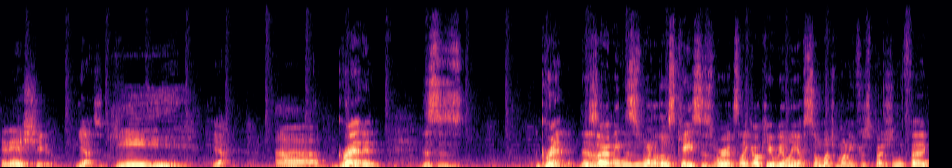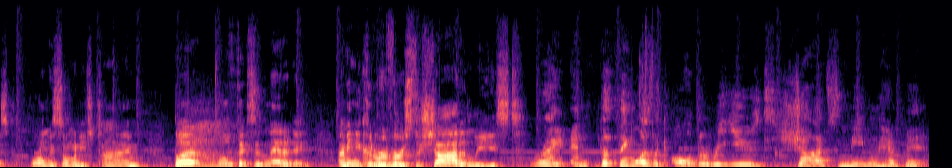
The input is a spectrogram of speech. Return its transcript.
an issue. Yes. Gee. Yeah. Uh, Granted, this is granted. This is I mean this is one of those cases where it's like okay, we only have so much money for special effects or only so much time, but we'll fix it in editing. I mean, you could reverse the shot at least. Right, and the thing was, like, all the reused shots needn't have been.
